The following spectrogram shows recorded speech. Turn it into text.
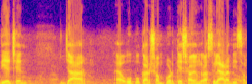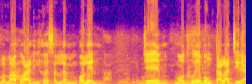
দিয়েছেন, যার উপকার সম্পর্কে স্বয়ং রাসুল আরবি সাল্লাহ আলী সাল্লাম বলেন যে, মধু এবং কালাজিরা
